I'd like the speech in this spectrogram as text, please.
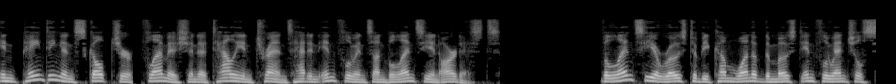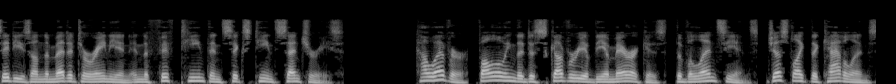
In painting and sculpture, Flemish and Italian trends had an influence on Valencian artists. Valencia rose to become one of the most influential cities on the Mediterranean in the 15th and 16th centuries. However, following the discovery of the Americas, the Valencians, just like the Catalans,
